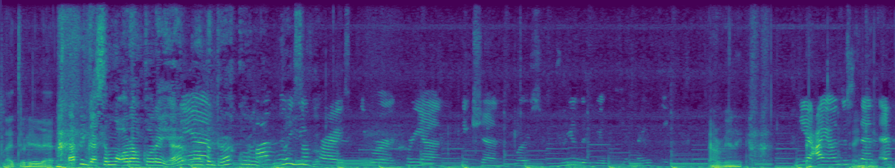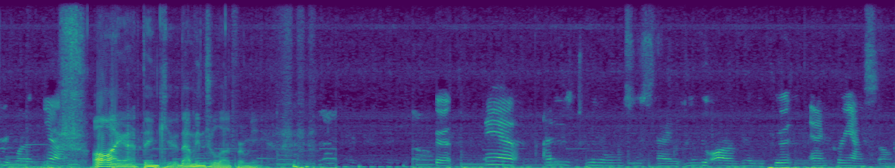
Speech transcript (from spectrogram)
Glad to hear that. Tapi nggak semua orang Korea Yeah. nonton drakor. I'm really surprised your Korean fiction was really, really amazing. Oh, really? Yeah, I understand every word. Yeah, Oh my god, thank you. That means a lot for me. good. And I just really want to say you are really good and Korean song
